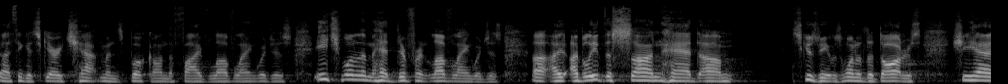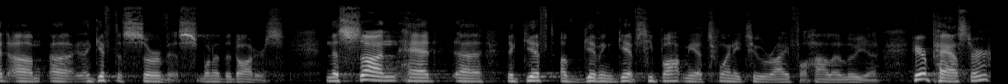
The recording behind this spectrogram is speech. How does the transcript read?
I think it's Gary Chapman's book on the five love languages, each one of them had different love languages. Uh, I, I, believe the son had. Um, excuse me, it was one of the daughters. She had um, uh, a gift of service, one of the daughters. And the son had uh, the gift of giving gifts. He bought me a 22 rifle. Hallelujah. Here, Pastor.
